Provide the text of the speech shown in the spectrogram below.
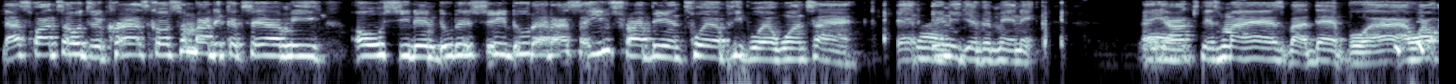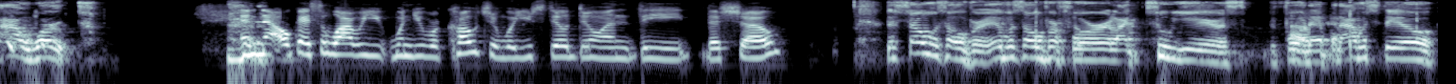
That's why I told you the crash course. Somebody could tell me, "Oh, she didn't do this. She didn't do that." I say, "You try being twelve people at one time at right. any given minute." Right. And y'all kiss my ass about that, boy. I, I, I worked. and now, okay, so why were you when you were coaching? Were you still doing the the show? The show was over. It was over for like two years before okay. that, but I was still,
